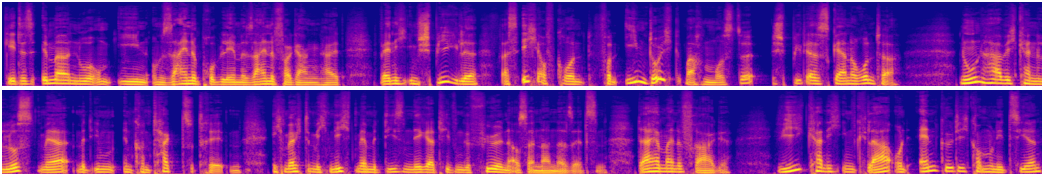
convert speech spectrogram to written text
geht es immer nur um ihn, um seine Probleme, seine Vergangenheit. Wenn ich ihm spiegle, was ich aufgrund von ihm durchmachen musste, spielt er es gerne runter. Nun habe ich keine Lust mehr, mit ihm in Kontakt zu treten. Ich möchte mich nicht mehr mit diesen negativen Gefühlen auseinandersetzen. Daher meine Frage. Wie kann ich ihm klar und endgültig kommunizieren,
